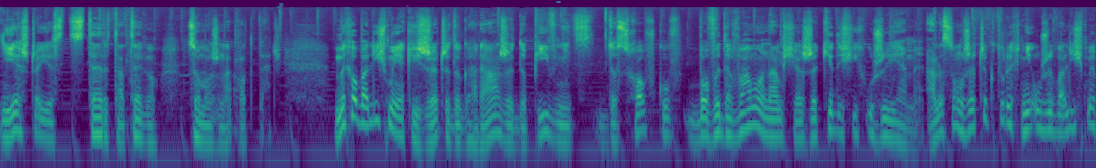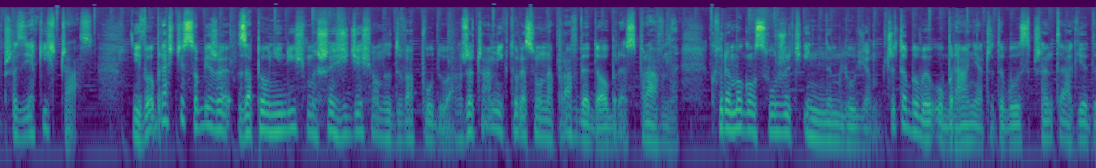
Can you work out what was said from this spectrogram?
jeszcze jest sterta tego, co można oddać. My chowaliśmy jakieś rzeczy do garaży, do piwnic, do schowków, bo wydawało nam się, że kiedyś ich użyjemy, ale są rzeczy, których nie używaliśmy przez jakiś czas. I wyobraźcie sobie, że zapełniliśmy 62 pudła rzeczami, które są naprawdę dobre, sprawne, które mogą służyć innym ludziom. Czy to były ubrania, czy to były sprzęty AGD,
